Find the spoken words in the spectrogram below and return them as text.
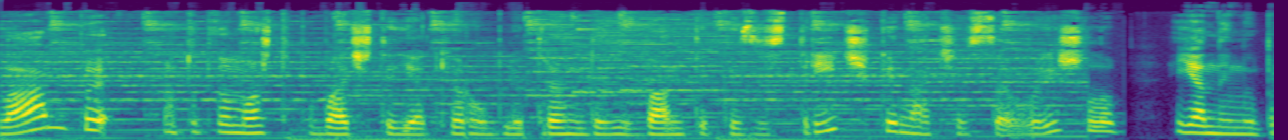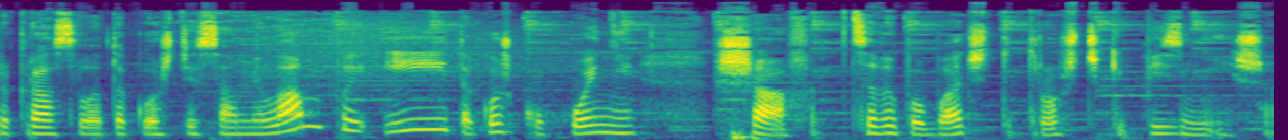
лампи. Тут ви можете побачити, як я роблю трендові бантики зі стрічки, наче все вийшло. Я ними прикрасила також ті самі лампи і також кухонні шафи. Це ви побачите трошечки пізніше.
